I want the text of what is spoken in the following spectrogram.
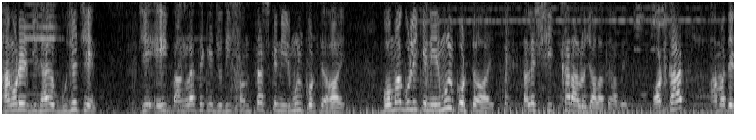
ভাঙড়ের বিধায়ক বুঝেছেন যে এই বাংলা থেকে যদি সন্ত্রাসকে নির্মূল করতে হয়, বোমাগুলিকে নির্মূল করতে হয়, তাহলে শিক্ষার আলো জ্বালাতে হবে। অর্থাৎ আমাদের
